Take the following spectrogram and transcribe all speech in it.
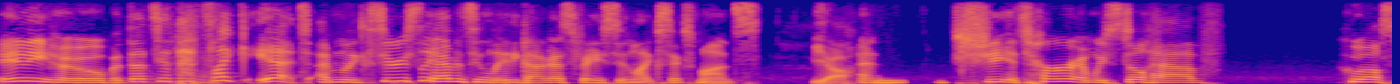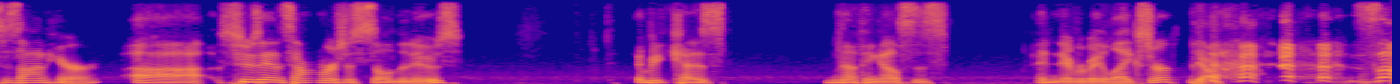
anywho, but that's it. That's like it. I'm like, seriously, I haven't seen Lady Gaga's face in like six months. Yeah. And she, it's her, and we still have who else is on here? Uh, Suzanne Somers is still in the news because nothing else is, and everybody likes her. Yeah. so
